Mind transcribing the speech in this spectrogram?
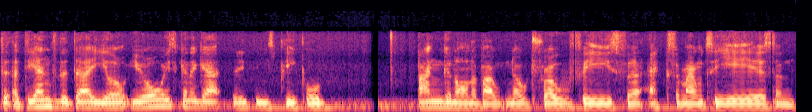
th- at the end of the day, you're you're always going to get the, these people banging on about no trophies for X amount of years and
